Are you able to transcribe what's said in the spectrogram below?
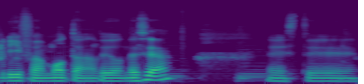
grifa, mota, de donde sea. Este.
